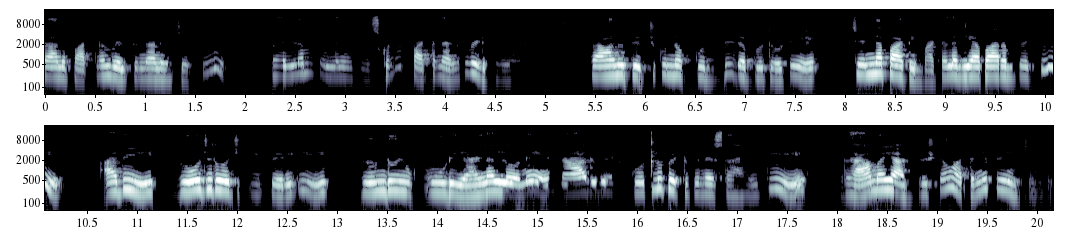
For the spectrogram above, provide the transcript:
తాను పట్నం వెళ్తున్నానని చెప్పి బెల్లం పిల్లల్ని తీసుకుని పట్టణానికి వెళ్ళిపోయాడు. తాను తెచ్చుకున్న కొద్ది డబ్బుతోటే చిన్నపాటి బట్టల వ్యాపారం పెట్టి అది రోజు రోజుకి పెరిగి రెండు మూడు ఏళ్ళలోనే నాలుగైదు కోట్లు పెట్టుకునే స్థాయికి రామయ్య అదృష్టం అతన్ని ప్రేమించింది.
